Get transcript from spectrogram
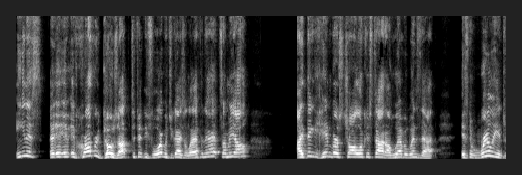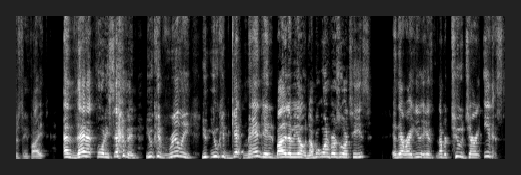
Ennis, if, if Crawford goes up to 54, which you guys are laughing at, some of y'all, I think him versus Charlo Castano, whoever wins that, is a really interesting fight. And then at 47, you could really you you could get mandated by the WO. Number one versus Ortiz in their rankings against number two, Jaron Ennis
